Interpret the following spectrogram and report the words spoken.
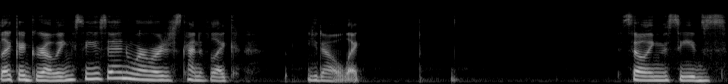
like a growing season where we're just kind of like, you know, like sowing the seeds,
